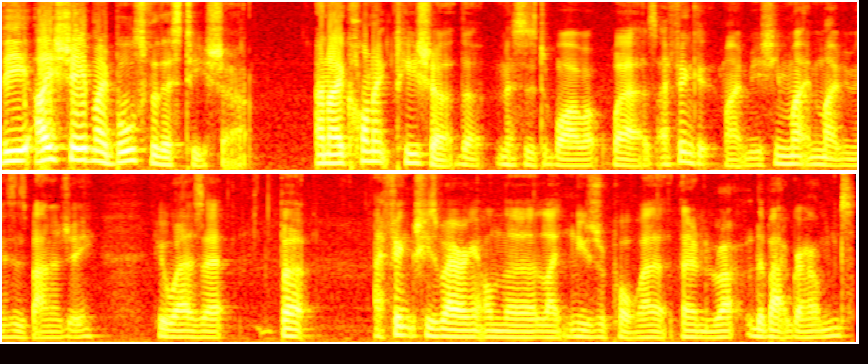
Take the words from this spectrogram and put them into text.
the I shaved my balls for this t-shirt, an iconic t-shirt that Mrs. Dubois wears. I think it might be she might it might be Mrs. Banerjee who wears it, but I think she's wearing it on the like news report where they're in the background.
